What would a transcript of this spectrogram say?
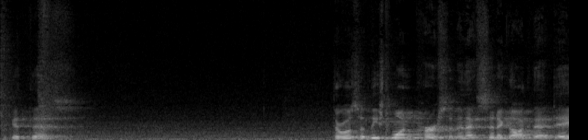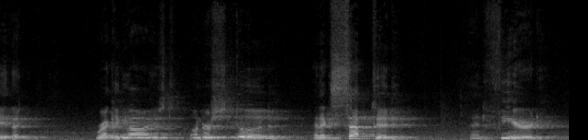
Look at this. There was at least one person in that synagogue that day that recognized, understood, and accepted and feared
